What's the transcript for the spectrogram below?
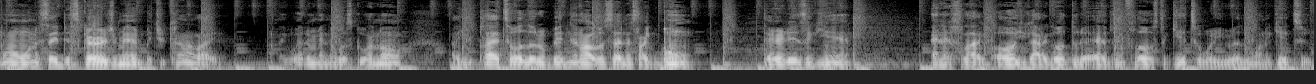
I don't want to say discouragement, but you kind of like, like, wait a minute, what's going on? Like you plateau a little bit, and then all of a sudden it's like boom, there it is again. And it's like, oh, you got to go through the ebbs and flows to get to where you really want to get to.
